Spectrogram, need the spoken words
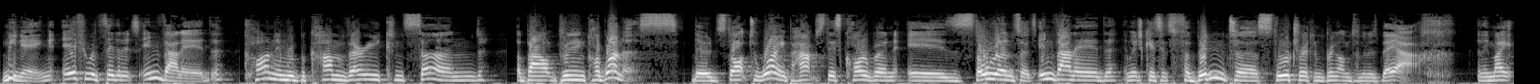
Meaning, if you would say that it's invalid, Kohanim would become very concerned about bringing korbanos. They would start to worry, perhaps this korban is stolen, so it's invalid, in which case it's forbidden to slaughter it and bring it onto the Mizbeach. And they might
